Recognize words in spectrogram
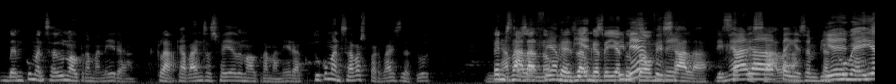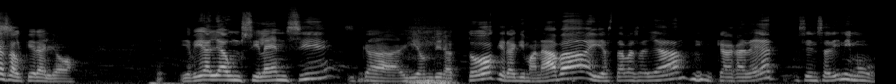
vam començar d'una altra manera, Clar. que abans es feia d'una altra manera. Tu començaves per baix de tot. I Fent sala, no? Que és el que ambients. deia primer tothom. a fer Sí. sala, primer Fer a fer sala, sala. feies Que ambients. tu veies el que era allò. Hi havia allà un silenci, que hi havia un director, que era qui manava, i estaves allà, cagadet, sense dir ni mu.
